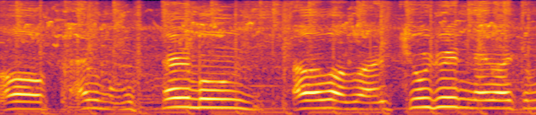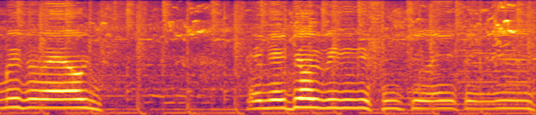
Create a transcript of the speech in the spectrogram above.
of animals. Animals are a lot like children, they like to move around and they don't really listen to anything you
